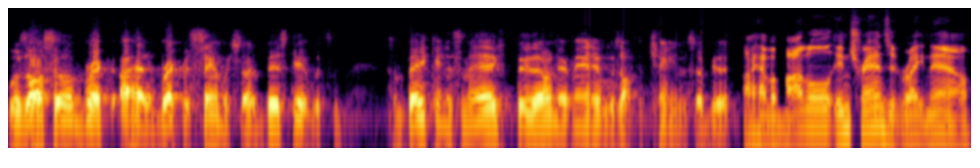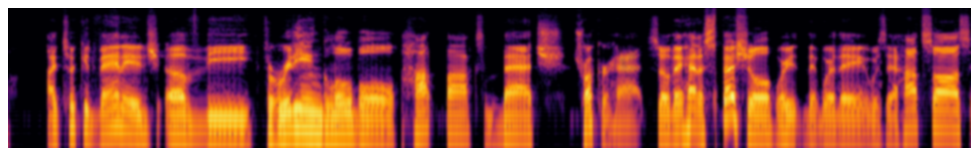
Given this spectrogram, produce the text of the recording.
was also a breakfast. I had a breakfast sandwich, so a biscuit with some, some bacon and some eggs. Threw that on there. Man, it was off the chain. It was so good. I have a bottle in transit right now. I took advantage of the Viridian Global Hot Box Batch trucker hat. So they had a special where that where they it was a hot sauce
